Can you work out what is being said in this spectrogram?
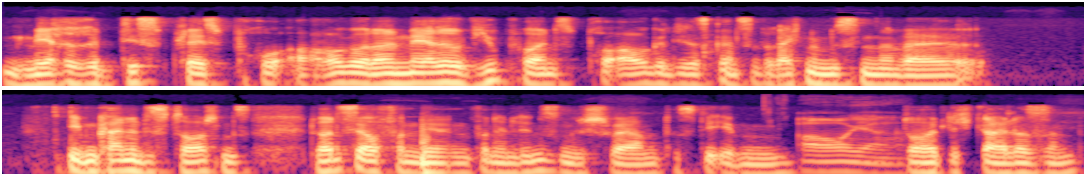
mehrere Displays pro Auge oder mehrere Viewpoints pro Auge, die das Ganze berechnen müssen, weil eben keine Distortions. Du hattest ja auch von den, von den Linsen geschwärmt, dass die eben oh, ja. deutlich geiler sind.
